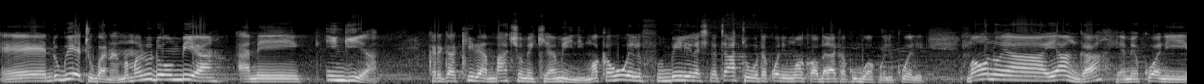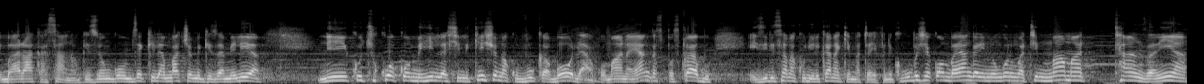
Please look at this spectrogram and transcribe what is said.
e, ndugu yetu bwana Mamadou Ombia ameingia katika kile ambacho umekiamini. Mwaka huu 2023 utakuwa ni mwaka wa baraka kubwa kwelikweli. Maono ya Yanga yamekuwa ni baraka sana, ukizungumzia kile ambacho amekizamilia ni kuchukua kombe hili la shirikisho na kuvuka boda, kwa maana Yanga Sports Club izidi sana kujulikana kimataifa. Nikukumbushe kwamba Yanga ni miongoni mwa timu mama Tanzania,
